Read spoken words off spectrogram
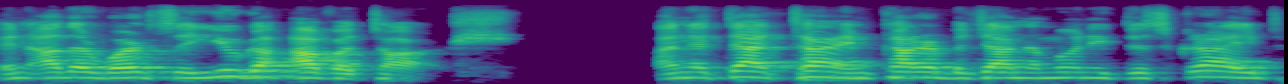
In other words, the Yuga avatars. And at that time, Karabhajana Muni described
